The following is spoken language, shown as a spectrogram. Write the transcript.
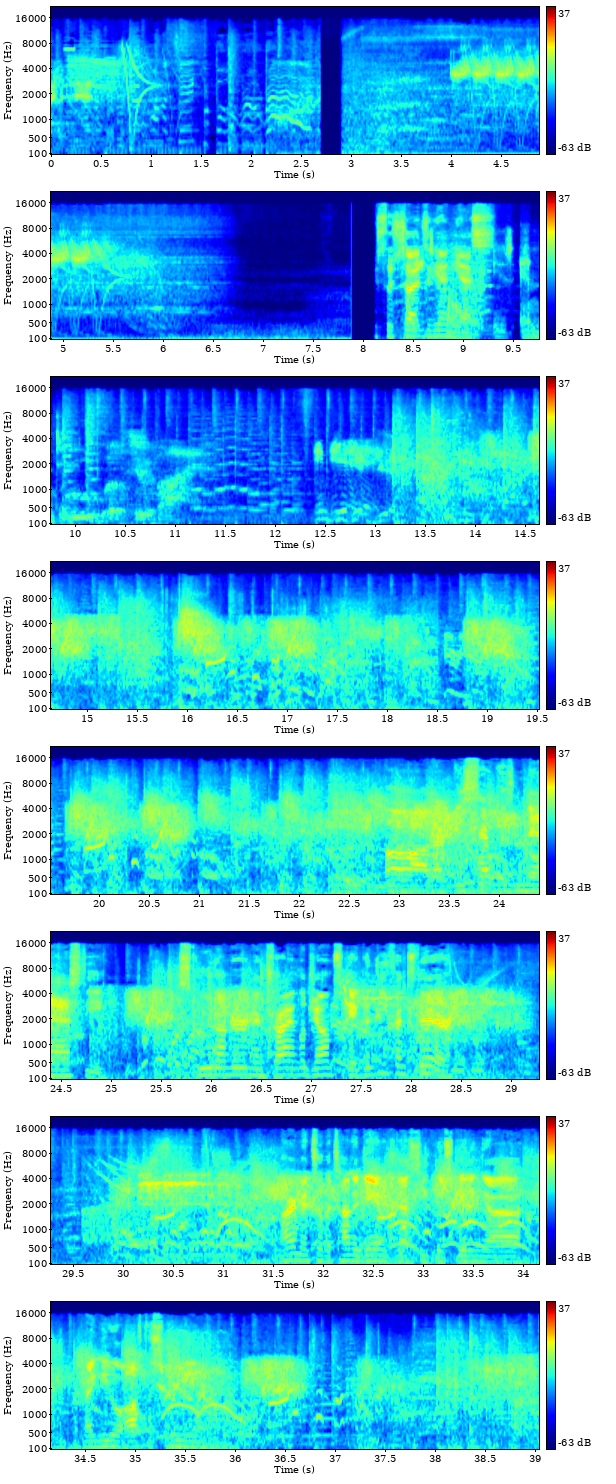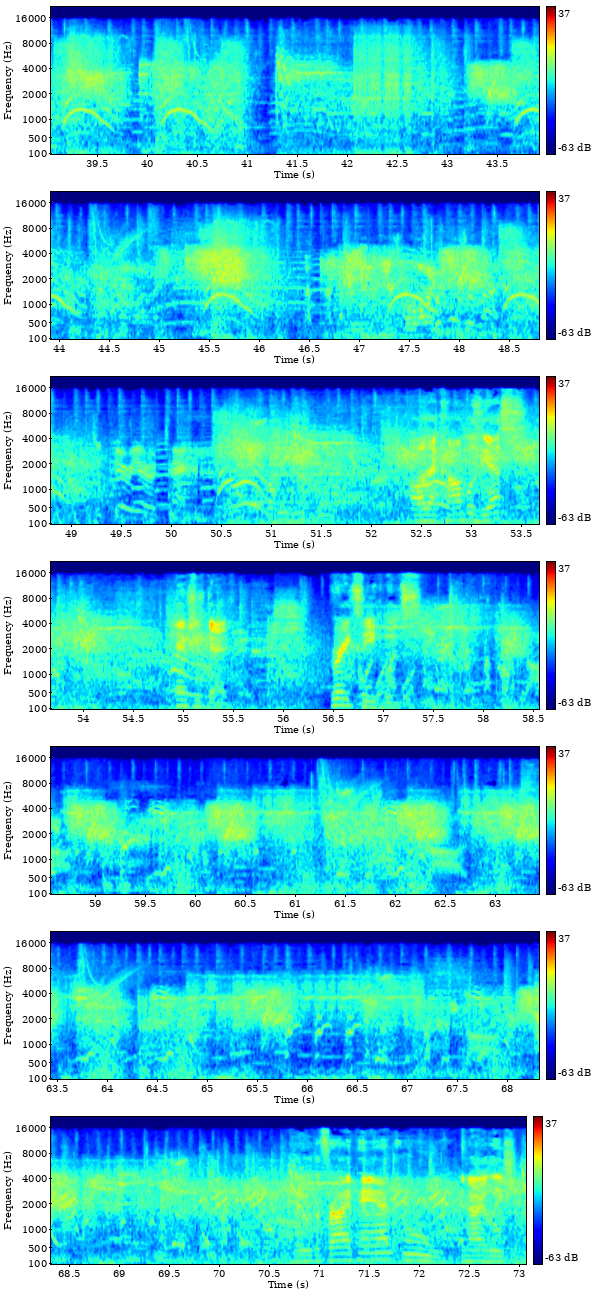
We switch sides again, yes. Playtime Is ended. Oh, that reset was nasty. Scoot under and then triangle jumps. Okay, good defense there. Iron Man took a ton of damage in that sequence, getting uh, Magneto off the screen. Yes. And she's dead. Great sequence. Okay, with the frying pan. Ooh, annihilation.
